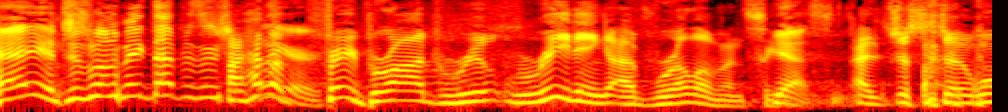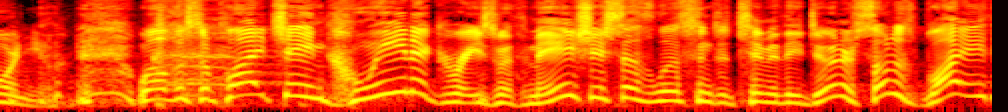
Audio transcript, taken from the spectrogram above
Okay, I just want to make that position I have clear. a very broad re- reading of relevancy. Yes. I, just to warn you. Well, the supply chain queen agrees with me. She says, listen to Timothy Dooner. So does Blythe.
